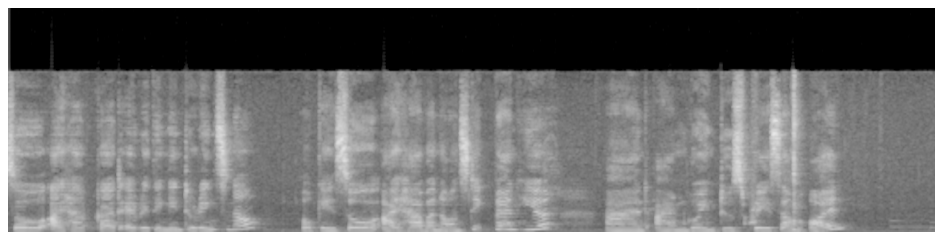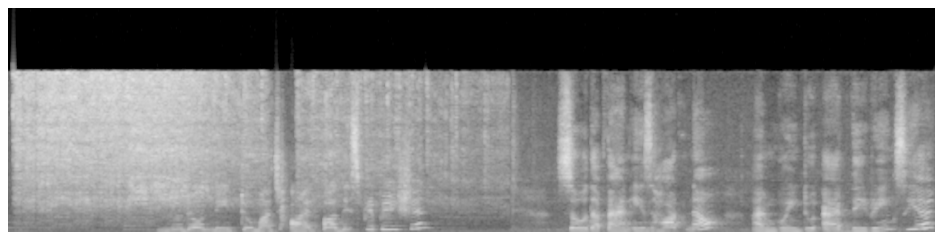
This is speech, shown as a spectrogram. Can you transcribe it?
So I have cut everything into rings now. Okay so I have a non-stick pan here and I am going to spray some oil. You don't need too much oil for this preparation. So the pan is hot now. I'm going to add the rings here.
